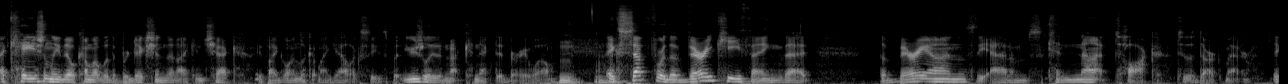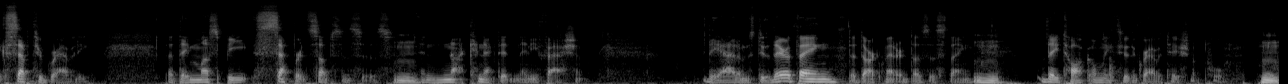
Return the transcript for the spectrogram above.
occasionally they'll come up with a prediction that I can check if I go and look at my galaxies, but usually they're not connected very well, hmm, except for the very key thing that the baryons, the atoms, cannot talk to the dark matter except through gravity. That they must be separate substances hmm. and not connected in any fashion. The atoms do their thing, the dark matter does this thing. Mm-hmm. They talk only through the gravitational pull. Hmm.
